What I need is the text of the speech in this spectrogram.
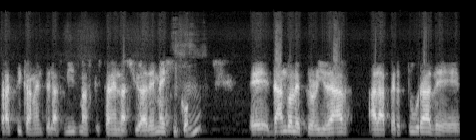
prácticamente las mismas que están en la Ciudad de México, eh, dándole prioridad a la apertura de,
